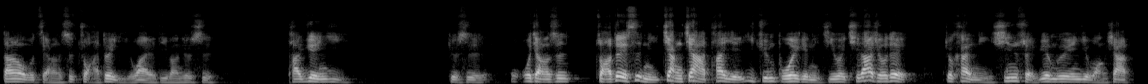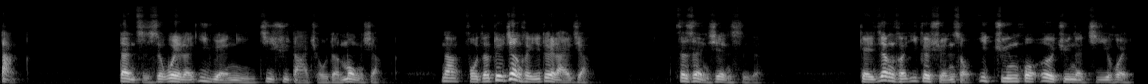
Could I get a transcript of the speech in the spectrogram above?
当然我讲的是爪队以外的地方，就是他愿意，就是我我讲的是爪队是你降价，他也一军不会给你机会。其他球队就看你薪水愿不愿意往下荡，但只是为了一圆你继续打球的梦想。那否则对任何一队来讲，这是很现实的，给任何一个选手一军或二军的机会。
